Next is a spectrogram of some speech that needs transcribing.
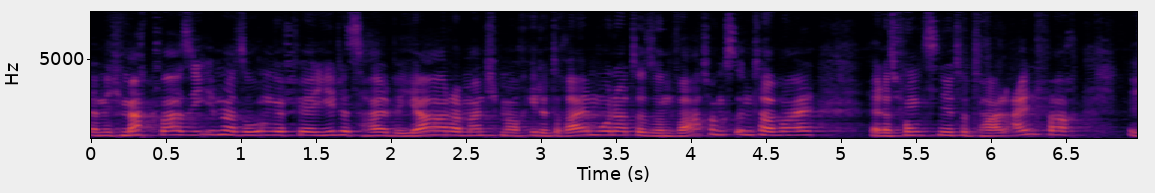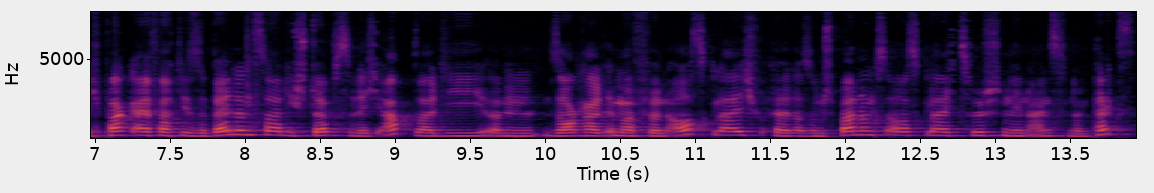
Ähm, ich mache quasi immer so ungefähr jedes halbe Jahr oder manchmal auch jede drei Monate so ein Wartungsintervall. Das funktioniert total einfach. Ich packe einfach diese Balancer, die stöpsel ich ab, weil die ähm, sorgen halt immer für einen Ausgleich, äh, also einen Spannungsausgleich zwischen den einzelnen Packs.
